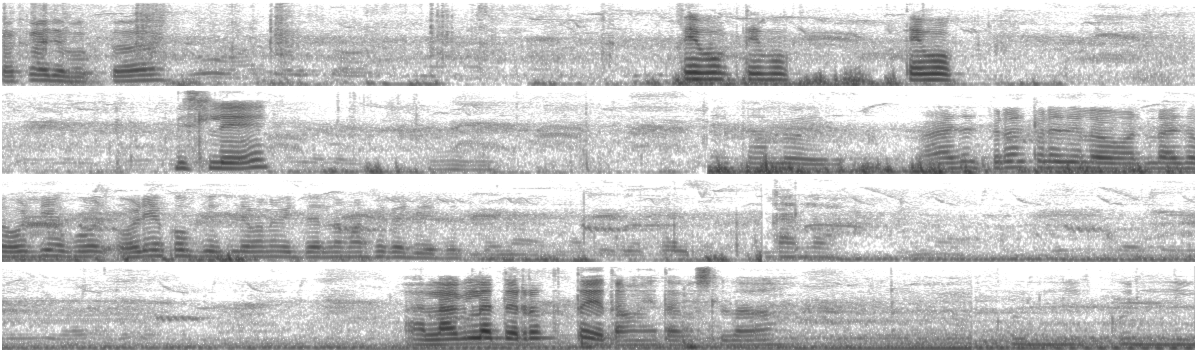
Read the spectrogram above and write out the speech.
सकाळचे फक्त ते बघ ते बघ ते बघ दिसले. चालू आहे. बघ. असं फिरत फिरत दिलं म्हटलं असं होडी होडी खूप दिसले म्हणून विचारलं मासे कधी येतात. हा, लागला तर रक्त येतं माहिती कसला. कुल्ली कुल्ली.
